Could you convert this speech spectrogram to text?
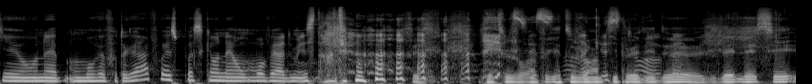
qu'on est un mauvais photographe ou est-ce parce qu'on est un mauvais administrateur? Il y a toujours, un, peu, y a toujours un petit peu des en deux. Les- les- c'est-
